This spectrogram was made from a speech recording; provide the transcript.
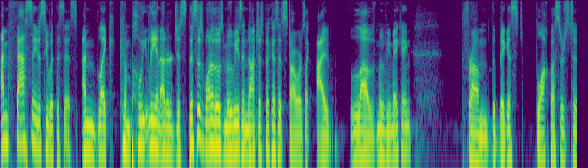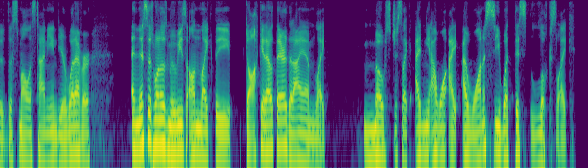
I'm fascinated to see what this is. I'm like completely and utter just this is one of those movies and not just because it's Star Wars like I love movie making from the biggest blockbusters to the smallest tiny indie or whatever. And this is one of those movies on like the docket out there that I am like most just like I need I want I I want to see what this looks like.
